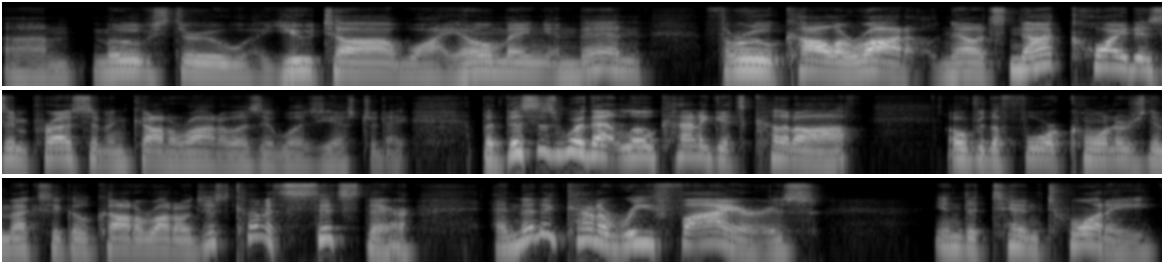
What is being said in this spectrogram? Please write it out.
um, moves through Utah, Wyoming, and then through Colorado. Now, it's not quite as impressive in Colorado as it was yesterday, but this is where that low kind of gets cut off. over the four corners, New Mexico, Colorado, just kind of sits there, and then it kind of refires into 1020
